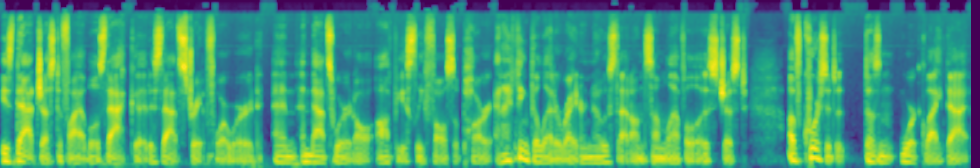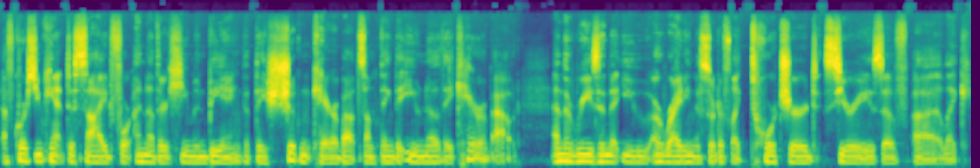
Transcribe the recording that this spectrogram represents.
is that justifiable? Is that good? Is that straightforward? And and that's where it all obviously falls apart. And I think the letter writer knows that on some level. Is just, of course, it doesn't work like that. Of course, you can't decide for another human being that they shouldn't care about something that you know they care about. And the reason that you are writing this sort of like tortured series of uh, like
